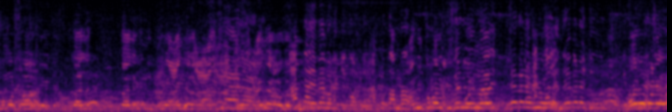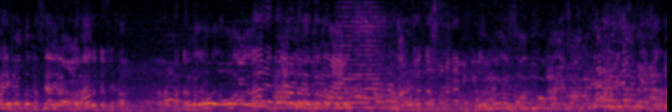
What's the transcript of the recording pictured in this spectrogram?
সমস্যা হয় তাহলে তাহলে কিন্তু তুমি আইনের আইনের আইনের আওতায় থাকবে। আপনার কি করছেন আপনি তো আমরা আমি তোমার কিছু বলি নাই এবারে বলেন এবারে তো আরে বাবা, ওইটা তো ঠিক না। আরে ও- ও- আরে বাবা আমার কথা ওই মেয়েদের সাথে দিব, মেয়েদের সাথে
